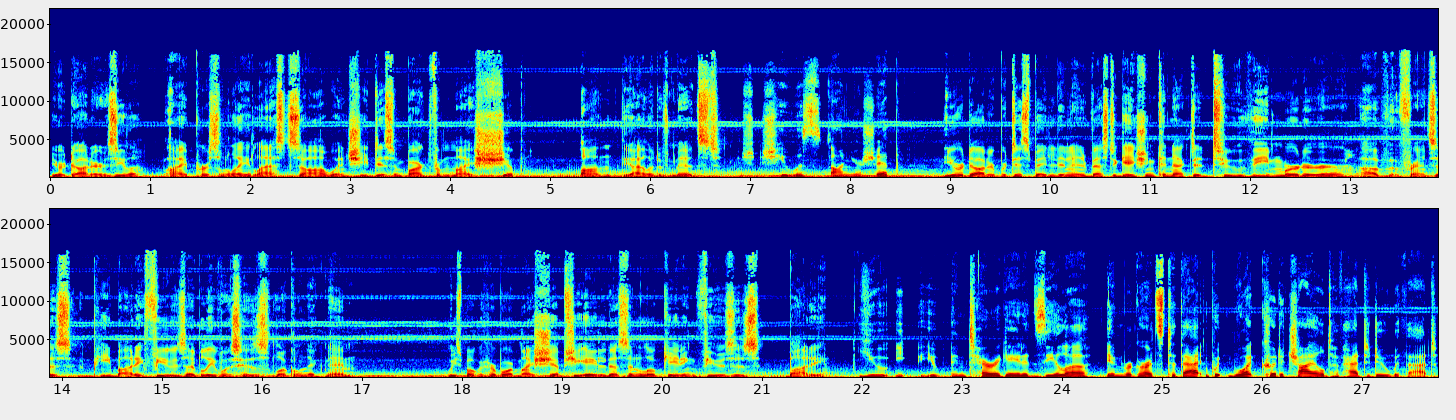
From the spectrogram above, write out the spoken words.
Your daughter, Zila, I personally last saw when she disembarked from my ship on the islet of Midst. She was on your ship? Your daughter participated in an investigation connected to the murder of Francis Peabody. Fuse, I believe, was his local nickname. We spoke with her aboard my ship. She aided us in locating Fuse's body. You you interrogated Zila in regards to that? What could a child have had to do with that?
